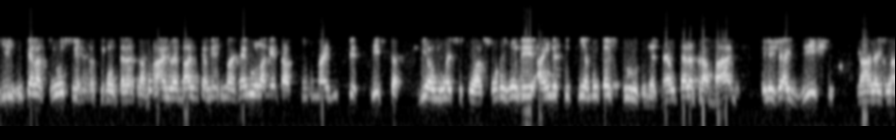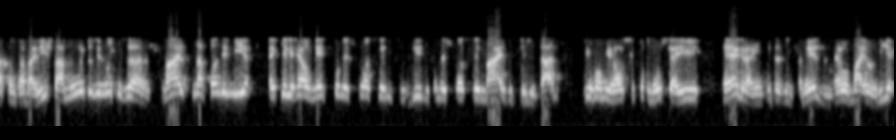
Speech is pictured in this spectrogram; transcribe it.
e o que ela trouxe em relação ao teletrabalho é basicamente uma regulamentação mais específica de algumas situações onde ainda se tinha muitas dúvidas. Né? O teletrabalho ele já existe na legislação trabalhista há muitos e muitos anos, mas na pandemia é que ele realmente começou a ser difundido, começou a ser mais utilizado e o home office tornou-se aí regra em muitas empresas, né, ou maioria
